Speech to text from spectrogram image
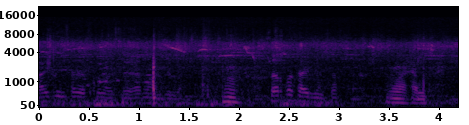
سيد السماء سيارة الحمد لله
